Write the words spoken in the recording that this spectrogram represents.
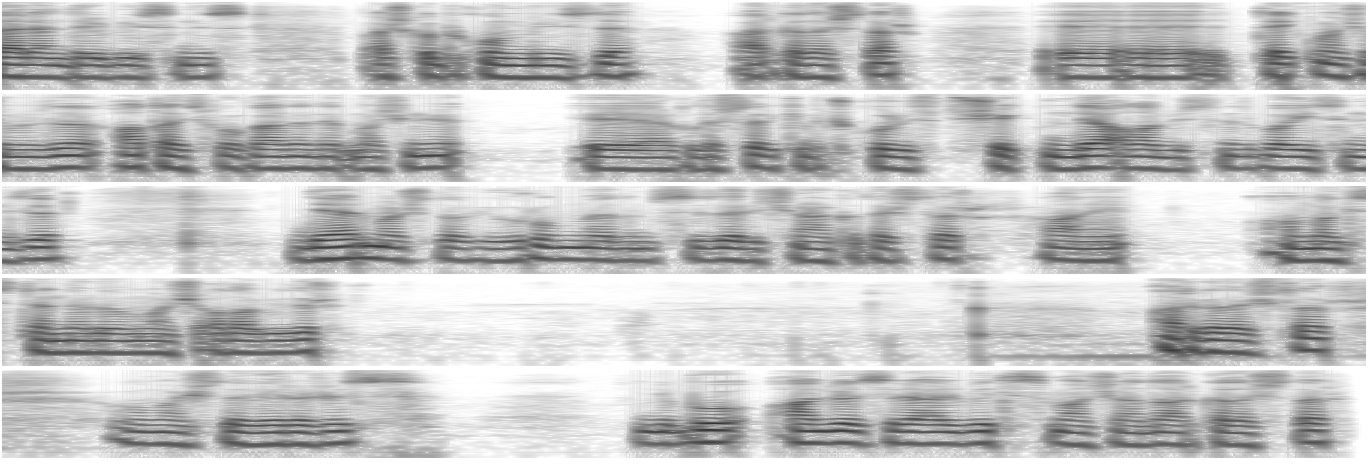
değerlendirebilirsiniz. Başka bir kombinizde arkadaşlar ee, tek maçımızı Hatay Spor Gaziantep maçını e, arkadaşlar 2.5 gol üstü şeklinde alabilirsiniz bahisinize. Diğer maçı da yorumlayalım sizler için arkadaşlar. Hani almak isteyenler de bu maçı alabilir. Arkadaşlar bu maçı da veririz. Şimdi bu Alves Real Betis maçına da arkadaşlar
